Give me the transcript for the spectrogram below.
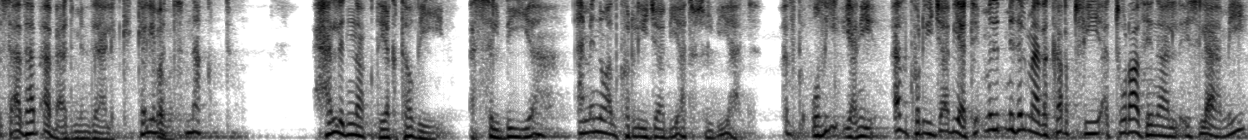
سأذهب أبعد من ذلك. كلمة فضل. نقد. هل النقد يقتضي السلبية؟ أم إنه أذكر الإيجابيات والسلبيات؟ اذكر يعني أذكر إيجابيات. مثل ما ذكرت في تراثنا الإسلامي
